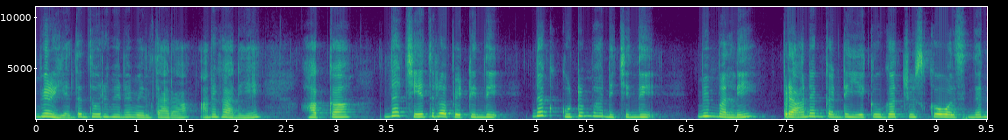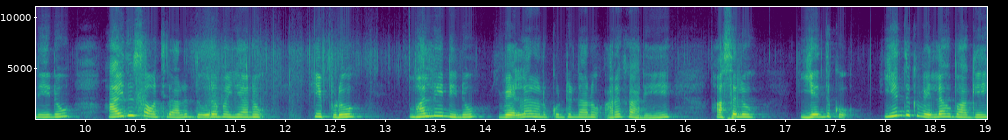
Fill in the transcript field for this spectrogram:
మీరు ఎంత దూరమైనా వెళ్తారా అనగానే అక్క నా చేతిలో పెట్టింది నాకు కుటుంబాన్నిచ్చింది. మిమ్మల్ని ప్రాణం కంటే ఎక్కువగా చూసుకోవాల్సిందే నేను ఐదు సంవత్సరాలు దూరమయ్యాను. ఇప్పుడు మళ్ళీ నేను వెళ్ళాలనుకుంటున్నాను అనగానే అసలు ఎందుకు ఎందుకు వెళ్ళావు బాగి?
